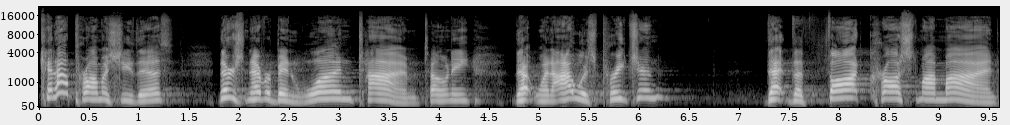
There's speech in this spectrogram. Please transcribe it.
Can I promise you this? There's never been one time, Tony, that when I was preaching, that the thought crossed my mind,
